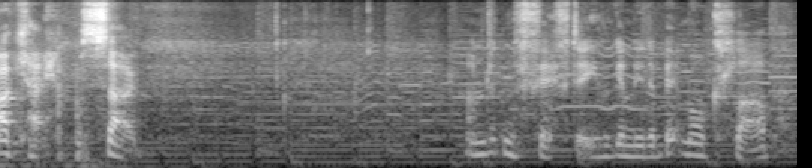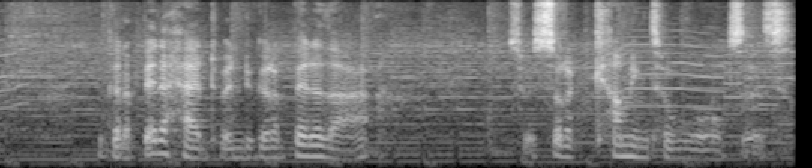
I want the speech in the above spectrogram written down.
Okay, so 150. We're going to need a bit more club. We've got a bit of headwind. We've got a bit of that. So it's sort of coming towards us.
